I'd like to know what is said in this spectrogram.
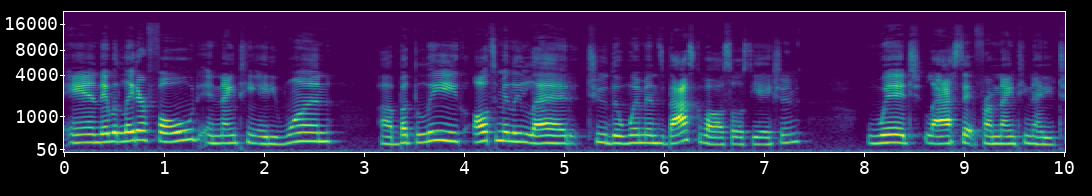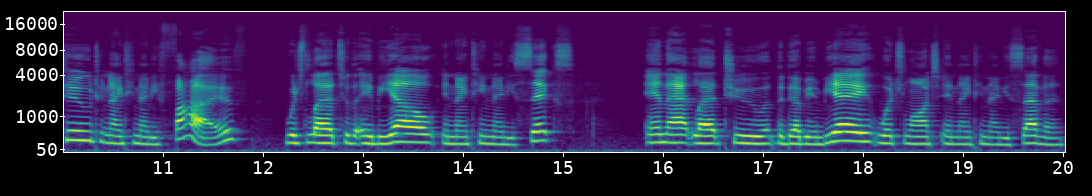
and they would later fold in 1981, uh, but the league ultimately led to the Women's Basketball Association, which lasted from 1992 to 1995, which led to the ABL in 1996, and that led to the WNBA, which launched in 1997,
